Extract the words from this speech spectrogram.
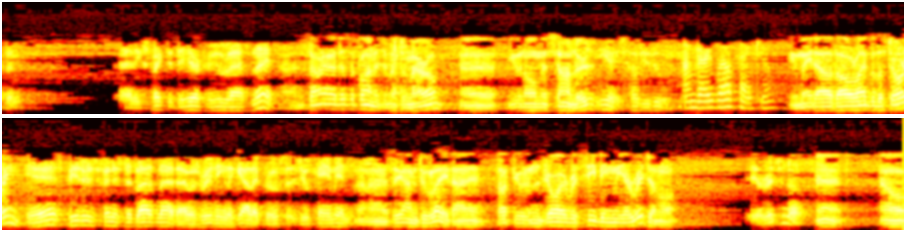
Captain. I'd expected to hear from you last night. I'm sorry I disappointed you, Mr. Merrill. Uh, you know Miss Saunders. Yes, how do you do? I'm very well, thank you. You made out all right with the story? Yes, Peters finished it last night. I was reading the galley proofs as you came in. Then I see I'm too late. I thought you'd enjoy receiving the original. The original? Yes. Oh,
